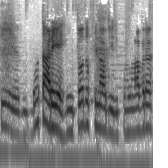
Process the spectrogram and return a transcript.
Sim, botarei em todo final de palavra.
